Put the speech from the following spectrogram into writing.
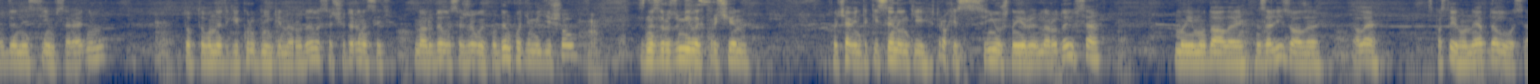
1,7 в середньому. Тобто вони такі крупненькі народилися, 14 народилися живих. Один потім відійшов з незрозумілих причин. Хоча він такий синенький, трохи синюшний народився. Ми йому дали залізо, але, але спасти його не вдалося.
